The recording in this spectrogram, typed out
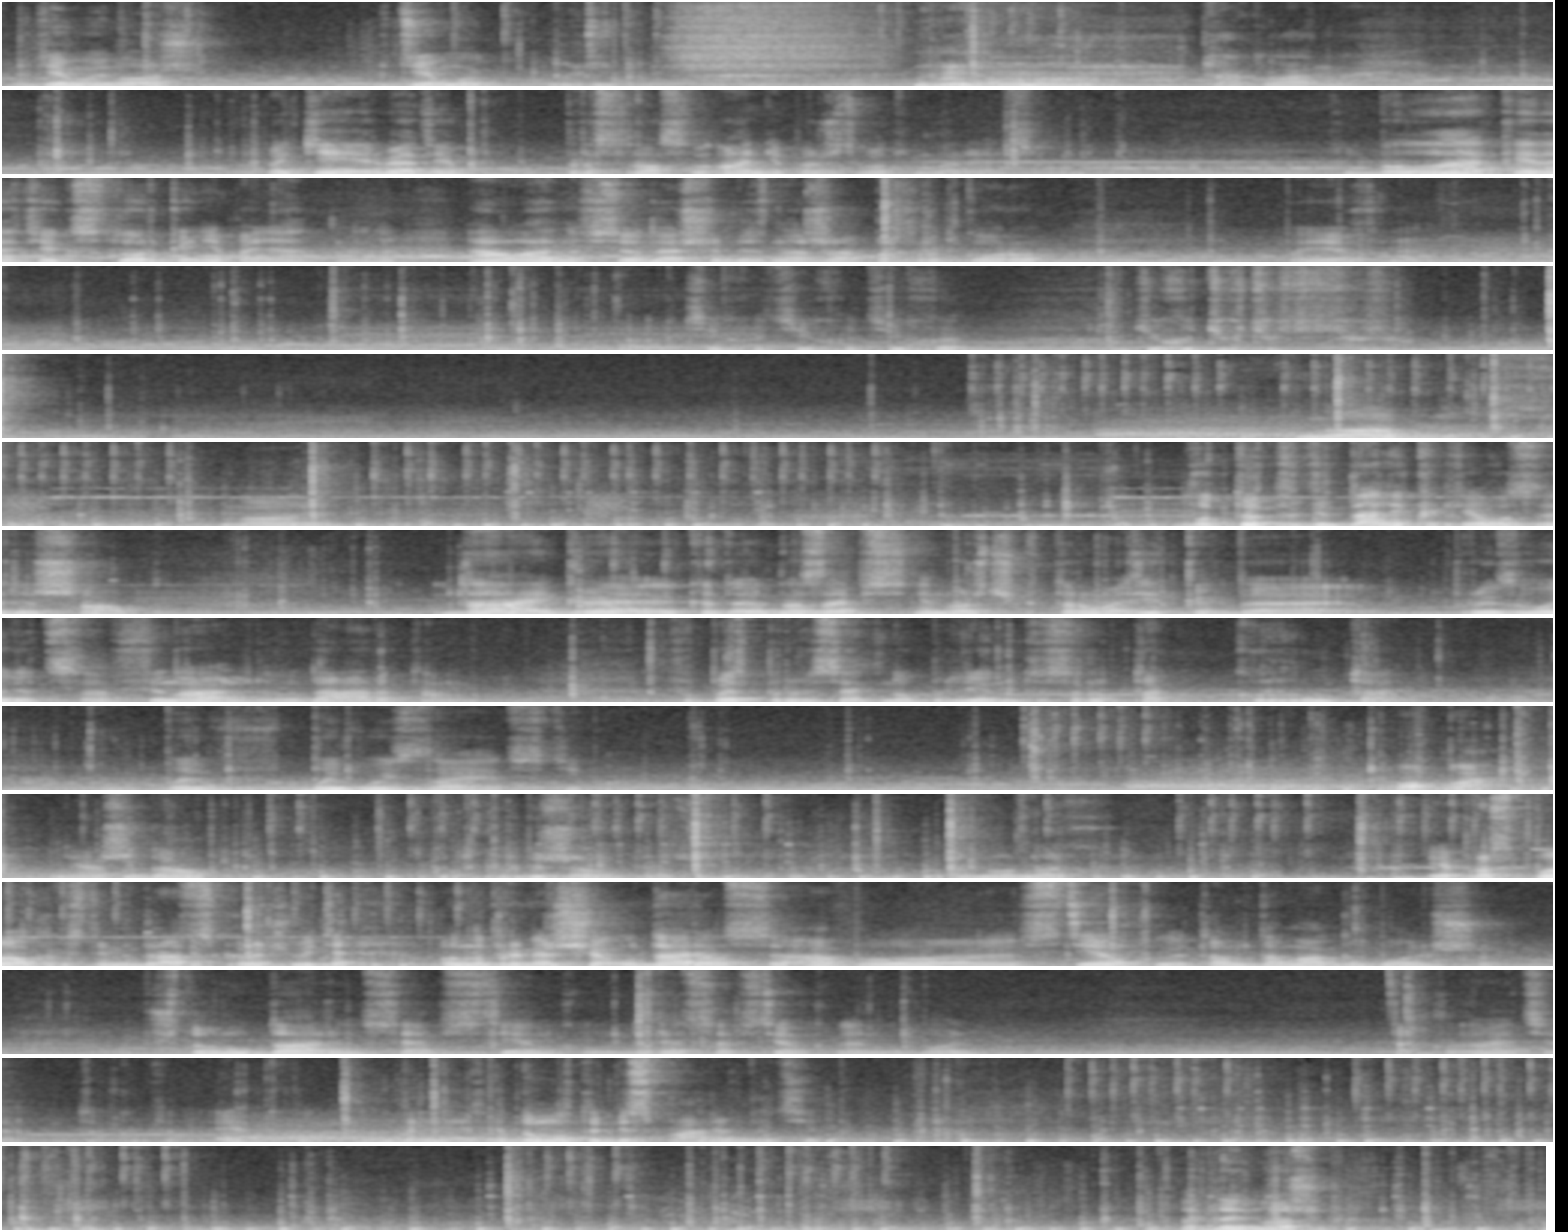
Где мой нож? Где мой... Так, ладно. Окей, ребят, я просрался. А, не, подожди, вот он валяется. Тут была какая-то текстурка непонятная, да? А ладно, все, дальше без ножа по хардкору. Поехали. Так, тихо, тихо, тихо. Тихо, тихо, тихо, тихо. На, блядь. На. Вот это видали, как я его зарешал? Да, игра, когда на записи немножечко тормозит, когда производится финальный удар, там, FPS провисает, но, блин, это все равно так круто. Бо боевой заяц, типа. Опа, не ожидал. Ты побежал, блядь? Ну нахуй. Я просто понял, как с ними драться. Короче, видите, он, например, еще ударился об э, стенку, и там дамага больше. Что он ударился об стенку. Ударяться об стенку, наверное, боль. Так, давайте. Так, я, блядь, я думал, ты беспалевный, типа. Отдай нож.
